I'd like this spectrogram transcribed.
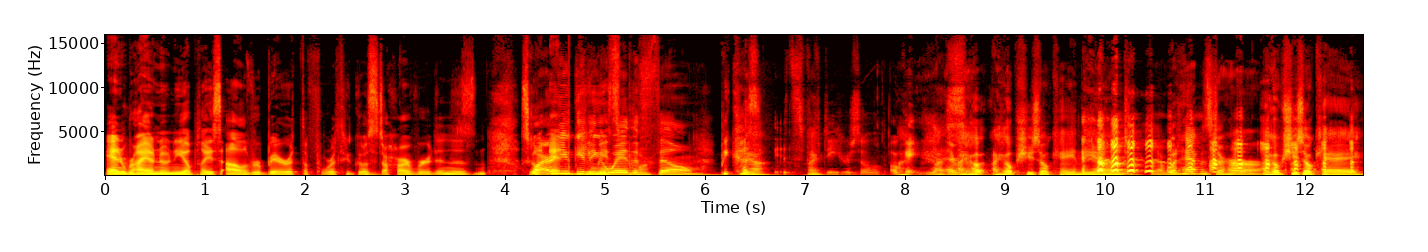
And Ryan O'Neal plays Oliver Barrett the fourth, who goes to Harvard and is. Why are you he giving away the porn. film? Because Yeah, it's 50 years old. Okay. I, every- I, ho- I hope she's okay in the end. what happens to her? I hope she's okay.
